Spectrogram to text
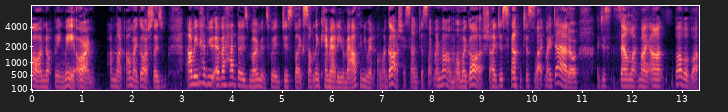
Oh, I'm not being me, or I'm I'm like, oh my gosh, those. I mean, have you ever had those moments where just like something came out of your mouth and you went, oh my gosh, I sound just like my mom. Oh my gosh, I just sound just like my dad, or I just sound like my aunt. Blah blah blah.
